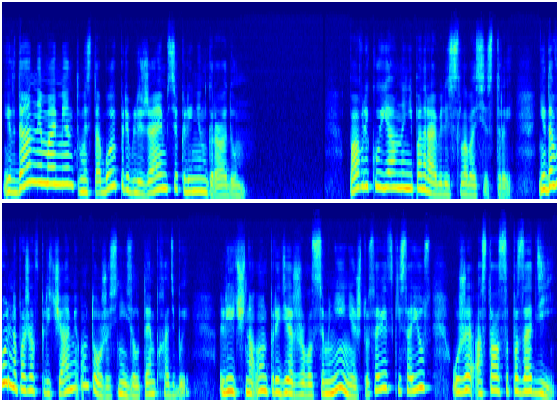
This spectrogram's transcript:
и в данный момент мы с тобой приближаемся к Ленинграду». Павлику явно не понравились слова сестры. Недовольно пожав плечами, он тоже снизил темп ходьбы. Лично он придерживался мнения, что Советский Союз уже остался позади,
